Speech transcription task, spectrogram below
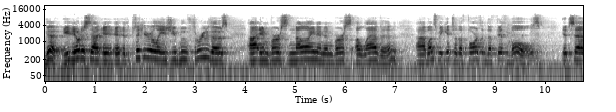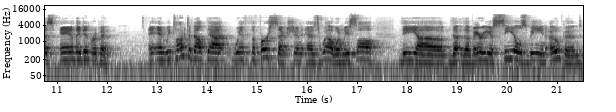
Good. You notice that, it, it, particularly as you move through those uh, in verse 9 and in verse 11, uh, once we get to the fourth and the fifth bowls, it says, and they didn't repent. And we talked about that with the first section as well when we saw the, uh, the, the various seals being opened,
